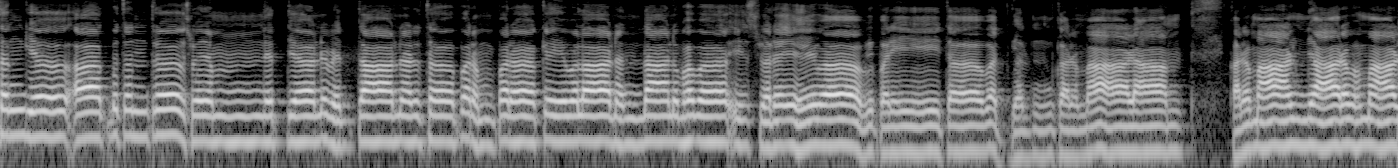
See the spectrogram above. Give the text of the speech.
संज्ञ आत्मतन्त्र स्वयं नित्यनिवृत्तानर्थपरम्पर केवलानन्दानुभव ईश्वर एव विपरीतवद्गन्कर्माणाम् कर्माण्यारभमाण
